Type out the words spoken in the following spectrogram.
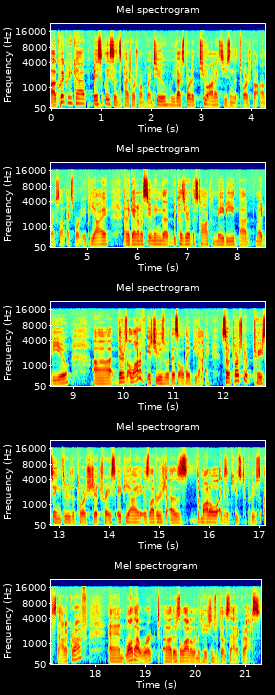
Uh, quick recap, basically since PyTorch 1.2, we've exported to ONNX using the torch.onnx.export API. And again, I'm assuming that because you're at this talk, maybe that might be you. Uh, there's a lot of issues with this old API. So TorchScript tracing through the torch.jit trace API is leveraged as the model executes to produce a static graph. And while that worked, uh, there's a lot of limitations with those static graphs.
